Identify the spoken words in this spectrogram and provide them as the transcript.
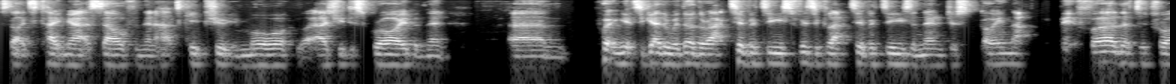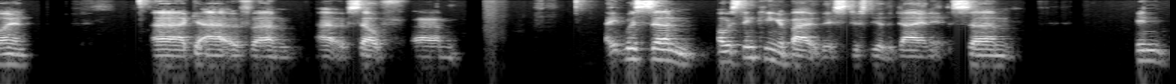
started to take me out of self, and then I had to keep shooting more, like, as you describe, and then um, putting it together with other activities, physical activities, and then just going that bit further to try and uh, get out of um, out of self. Um, it was um, I was thinking about this just the other day, and it's um, in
